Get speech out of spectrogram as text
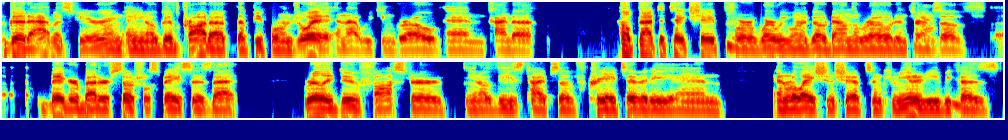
a good atmosphere and, and you know good product that people enjoy it and that we can grow and kind of help that to take shape mm-hmm. for where we want to go down the road in terms of uh, bigger better social spaces that really do foster you know these types of creativity and and relationships and community mm-hmm. because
